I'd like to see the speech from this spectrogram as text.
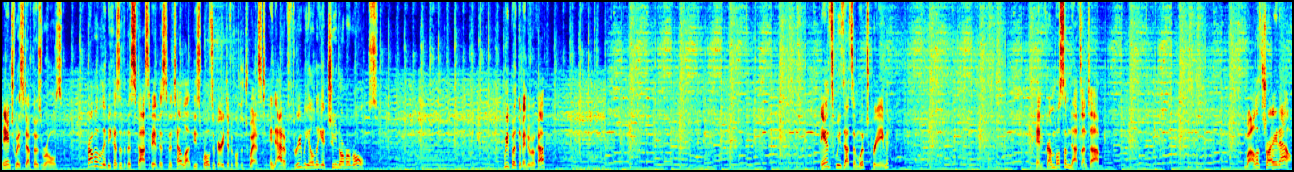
And twist up those rolls. Probably because of the viscosity of this Nutella, these rolls are very difficult to twist, and out of three, we only get two normal rolls. We put them into a cup. And squeeze out some whipped cream. And crumble some nuts on top. Well, let's try it out.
